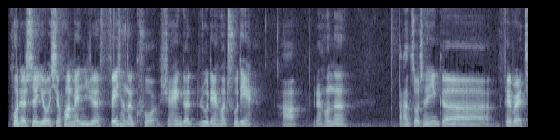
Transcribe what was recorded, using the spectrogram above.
或者是有些画面你觉得非常的酷，选一个入点和出点，好，然后呢，把它做成一个 favorite，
